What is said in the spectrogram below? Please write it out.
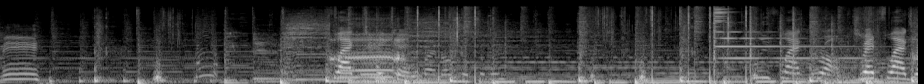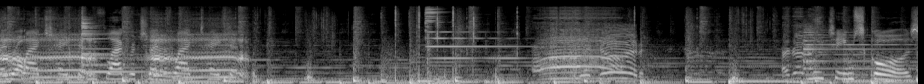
Me. Flag taken. Find no scope someone? Blue flag dropped. Red flag, red flag taken. Blue flag returned. Red flag taken. You're good. I got Blue team scores.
